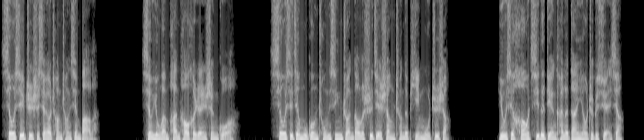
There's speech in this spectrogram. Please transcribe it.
萧协只是想要尝尝鲜罢了。享用完蟠桃和人参果，萧协将目光重新转到了世界商城的屏幕之上，有些好奇的点开了丹药这个选项。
